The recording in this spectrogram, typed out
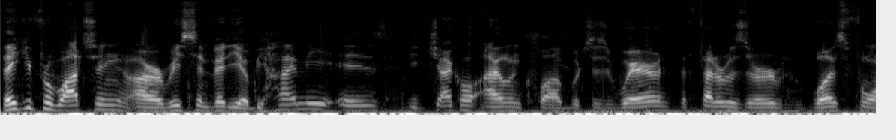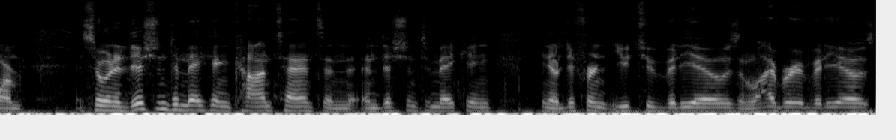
Thank you for watching our recent video. Behind me is the Jekyll Island Club, which is where the Federal Reserve was formed. So in addition to making content and in addition to making you know different YouTube videos and library videos,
